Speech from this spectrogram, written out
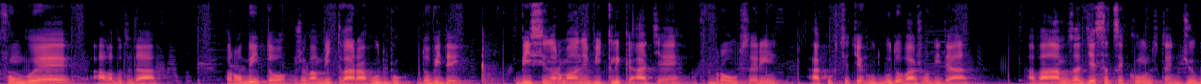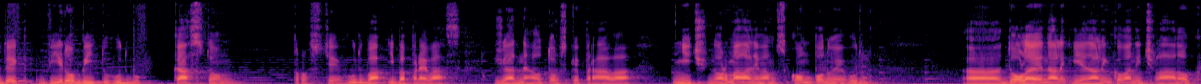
funguje, alebo teda robí to, že vám vytvára hudbu do videí. Vy si normálne vyklikáte v browseri, akú chcete hudbu do vášho videa a vám za 10 sekúnd ten Juke Deck vyrobí tú hudbu. Custom, proste hudba iba pre vás. Žiadne autorské práva, nič. Normálne vám skomponuje hudbu. Uh, dole je nalinkovaný článok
